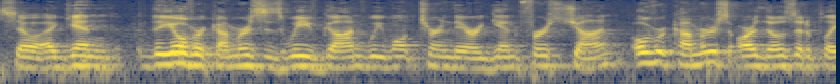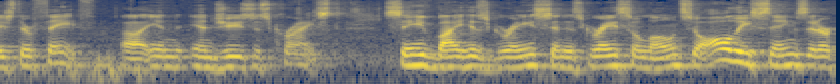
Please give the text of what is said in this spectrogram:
So again, the overcomers, as we've gone, we won't turn there again. First John, overcomers are those that have placed their faith uh, in, in Jesus Christ, saved by his grace and his grace alone. So all these things that are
